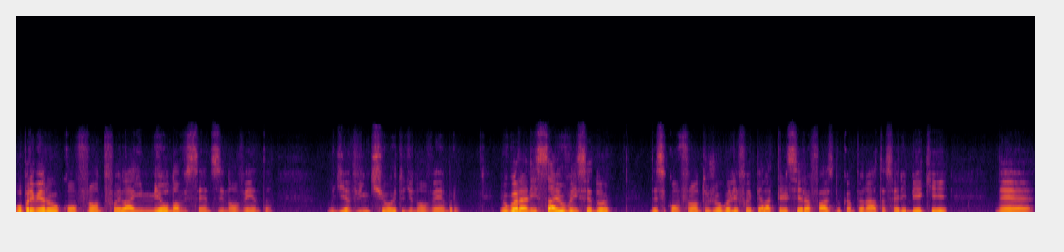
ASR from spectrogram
o primeiro confronto foi lá em 1990, no dia 28 de novembro, e o Guarani saiu vencedor desse confronto. O jogo ali foi pela terceira fase do campeonato, a Série B que, né,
